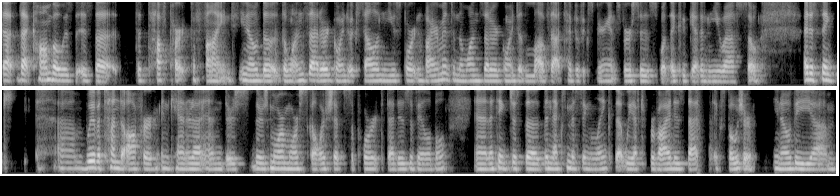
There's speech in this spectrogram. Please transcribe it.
that that combo is is the the tough part to find you know the the ones that are going to excel in the u sport environment and the ones that are going to love that type of experience versus what they could get in the us so i just think um, we have a ton to offer in canada and there's there's more and more scholarship support that is available. And i think just the the next missing link that we have to provide is that exposure you know the um,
